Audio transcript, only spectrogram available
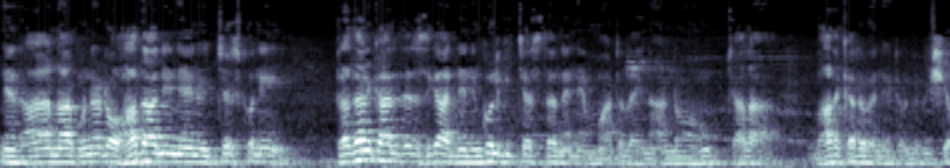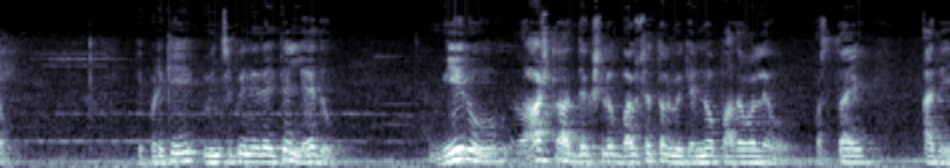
నేను రా- హోదాని నేను ఇచ్చేసుకొని ప్రధాన కార్యదర్శిగా నేను ఇంకోళ్ళకి ఇచ్చేస్తాననే మాటలు ఆయన అనడం చాలా బాధకరమైనటువంటి విషయం. ఇప్పటికీ మించిపోయినదైతే లేదు. మీరు రాష్ట్ర అధ్యక్షులు భవిష్యత్తులో మీకు ఎన్నో పదవులు వస్తాయి. అది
